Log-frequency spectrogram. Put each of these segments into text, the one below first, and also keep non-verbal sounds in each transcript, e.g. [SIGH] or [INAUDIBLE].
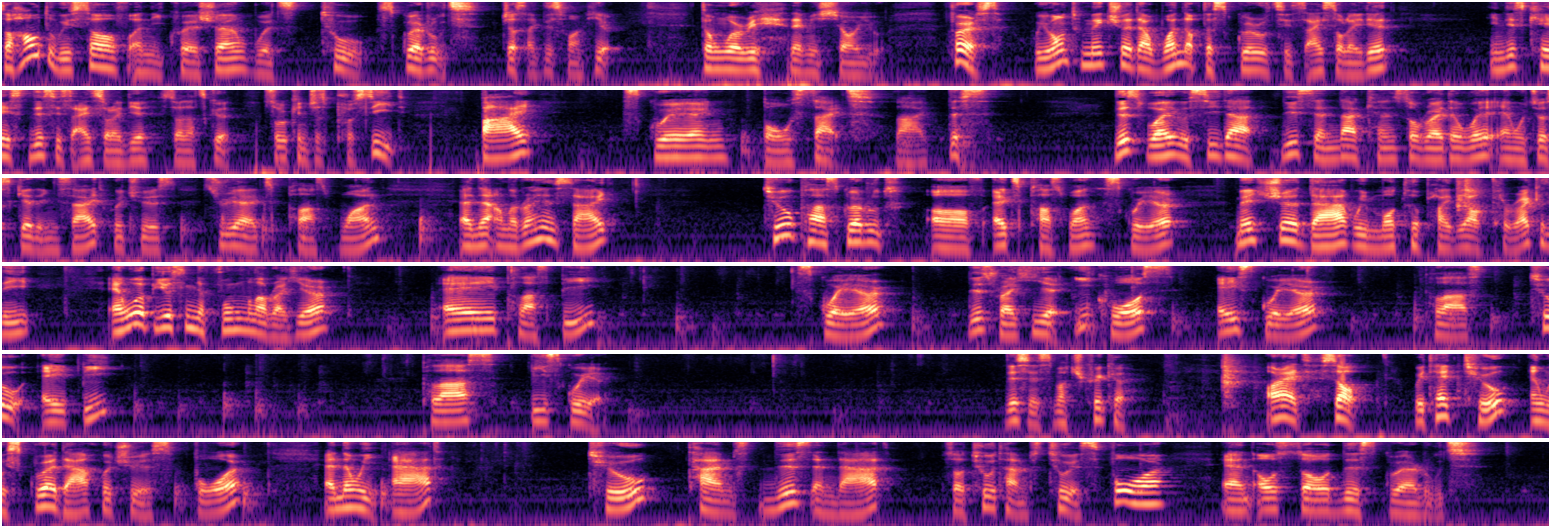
So how do we solve an equation with two square roots, just like this one here? Don't worry, let me show you. First, we want to make sure that one of the square roots is isolated. In this case, this is isolated, so that's good. So we can just proceed by squaring both sides like this. This way, you see that this and that cancel right away, and we just get inside, which is 3x plus 1. And then on the right hand side, 2 plus square root of x plus 1 square. Make sure that we multiply it out correctly. And we'll be using the formula right here. a plus b square. This right here equals a square plus 2ab plus b square. This is much quicker. Alright, so we take 2 and we square that, which is 4. And then we add 2 times this and that. So 2 times 2 is 4. And also this square root.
